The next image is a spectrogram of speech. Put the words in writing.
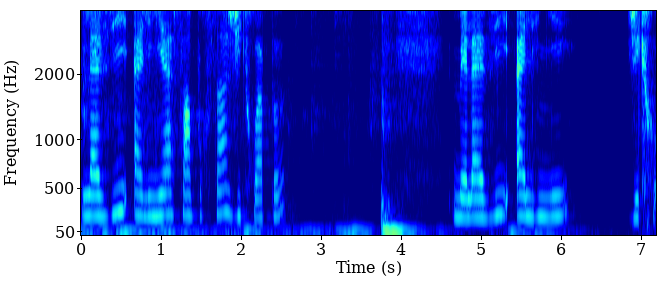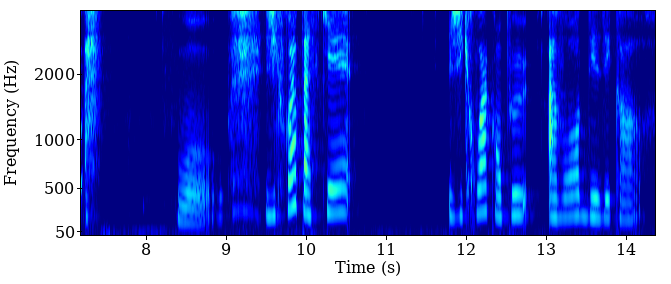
la vie alignée à 100%, j'y crois pas. Mais la vie alignée, j'y crois. Wow! J'y crois parce que j'y crois qu'on peut avoir des écarts.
